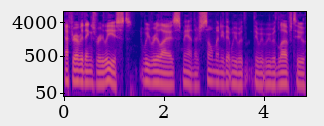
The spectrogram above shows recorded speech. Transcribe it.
after everything's released, we realize, man, there's so many that we would that we would love to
